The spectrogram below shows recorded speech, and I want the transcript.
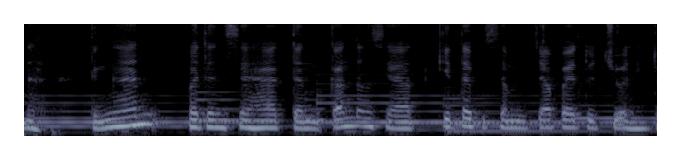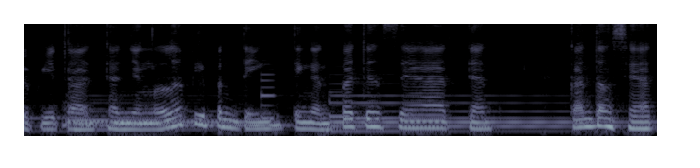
Nah dengan badan sehat dan kantong sehat kita bisa mencapai tujuan hidup kita dan yang lebih penting dengan badan sehat dan kantong sehat,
